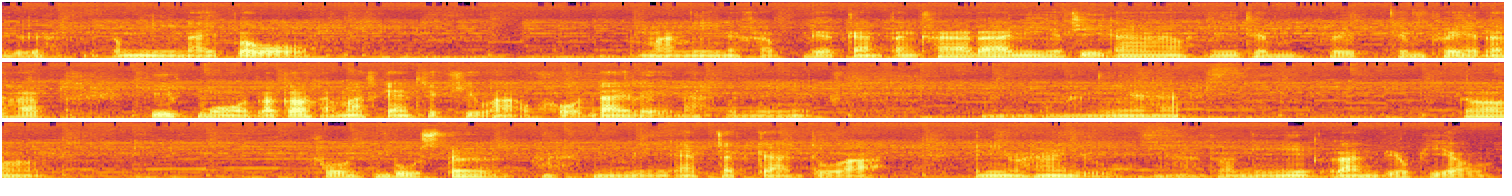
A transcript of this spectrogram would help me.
ออแล้วก็มี Night Pro ประมาณนี้นะครับ เลือกการตั้งค่าได้มี HDR มี Template Template นะครับ Keep Mode แล้วก็สามารถสแกน10 QR code ได้เลยนะบนนี้ประมาณนี้นะฮะ ก็ Phone Booster อะมีแอปจัดการตัวไอ้นี่มาให้อยู่นะฮะตอนนี้รันเพียวๆ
